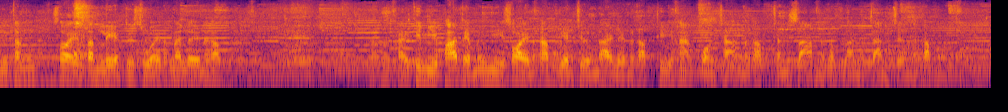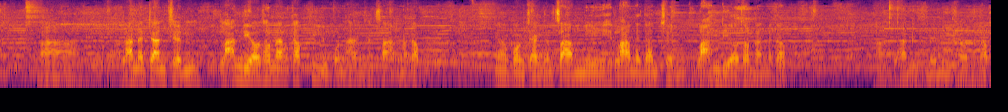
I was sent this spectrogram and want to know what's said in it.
มีทั้งสร้อยตันเลสสวยๆทั้งนั้นเลยนะครับใครที่มีพระแต่ไม่มีสร้อยนะครับเรียนเชิญได้เลยนะครับ ที่ห้างกวางฉางนะครับชั้น3นะครับร้านอาจารย์เฉินนะครับร้านอาจารย์เฉินร้านเดียวเท่านั้นครับที่อยู่บนห้างชั้น3นะครับ ห้างกวางฉางชั้น3มีร้านอาจารย์เฉินร้านเดียวเท่านั้นนะครับร้านอื่นไม่มีแล้วนะครับ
